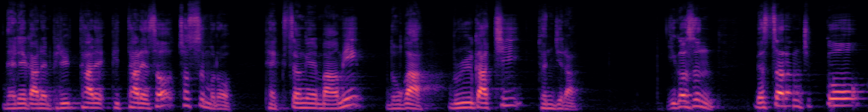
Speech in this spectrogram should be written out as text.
내려가는 비탈에, 비탈 에서 쳤으므로 백성의 마음이 녹아 물같이 된지라 이것은 몇 사람 죽고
